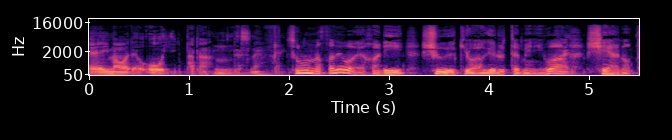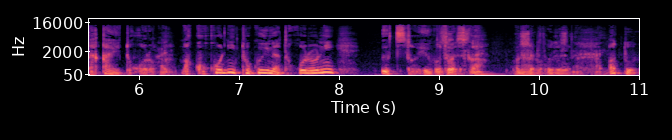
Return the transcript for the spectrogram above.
えー、今まで多いパターンですね。その中ではやはり収益を上げるためには、シェアの高いところ、まあ、ここに得意なところに打つということですか？おっしゃるほど。あと、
